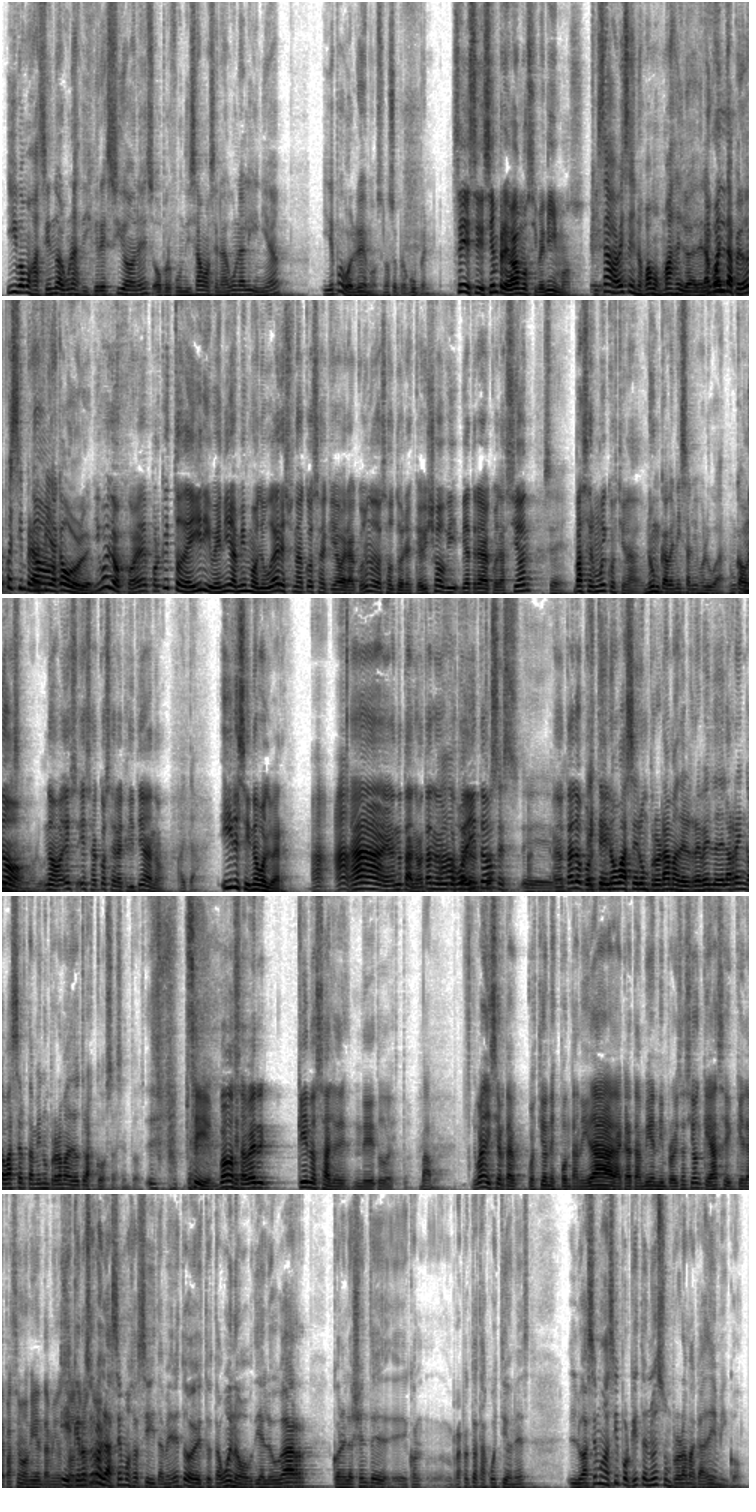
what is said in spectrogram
y vamos haciendo algunas digresiones o profundizamos en alguna línea y después volvemos, no se preocupen. Sí, sí, siempre vamos y venimos. Quizás a veces nos vamos más de la, de la Igual- cuenta, pero después siempre al No, fin y al cabo volvemos. Igual ojo, ¿eh? Porque esto de ir y venir al mismo lugar es una cosa que ahora, con uno de los autores que yo vi- voy a traer a colación, Sí. va a ser muy cuestionado. Nunca venís al mismo lugar, nunca volvés al mismo No, lugar. no, es, esa cosa heraclitiano. Ahí está. Irse y no volver. Ah, ah. Ah, anotalo, anotalo en un Ah, bueno, costadito. entonces, eh, Anotalo porque- este no va a ser un programa del rebelde de la renga, va a ser también un programa de otras cosas, entonces. Sí, vamos a ver qué nos sale de, de todo esto. Vamos. Igual hay cierta cuestión de espontaneidad acá también, de improvisación, que hace que la pasemos bien también Y nosotros. es que nosotros ¿no? la hacemos así también. Esto, esto está bueno dialogar con el oyente eh, con respecto a estas cuestiones. Lo hacemos así porque este no es un programa académico.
